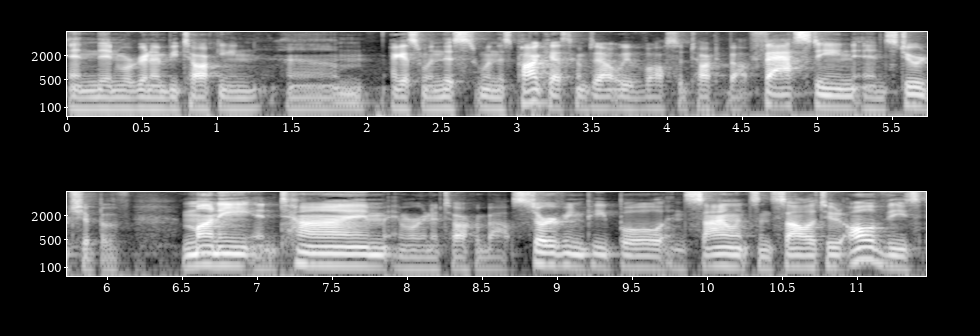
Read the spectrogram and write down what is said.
and then we're going to be talking. Um, I guess when this when this podcast comes out, we've also talked about fasting and stewardship of money and time, and we're going to talk about serving people and silence and solitude. All of these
